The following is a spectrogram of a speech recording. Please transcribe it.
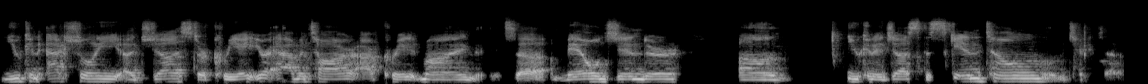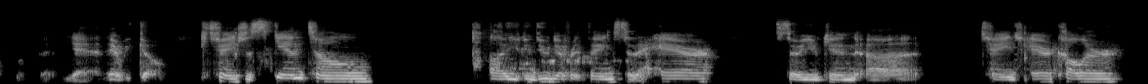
you can actually adjust or create your avatar. I've created mine. It's a male gender. Um, you can adjust the skin tone. Let me change that up a little bit. Yeah, there we go. You can change the skin tone. Uh, you can do different things to the hair. So you can uh, change hair color.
